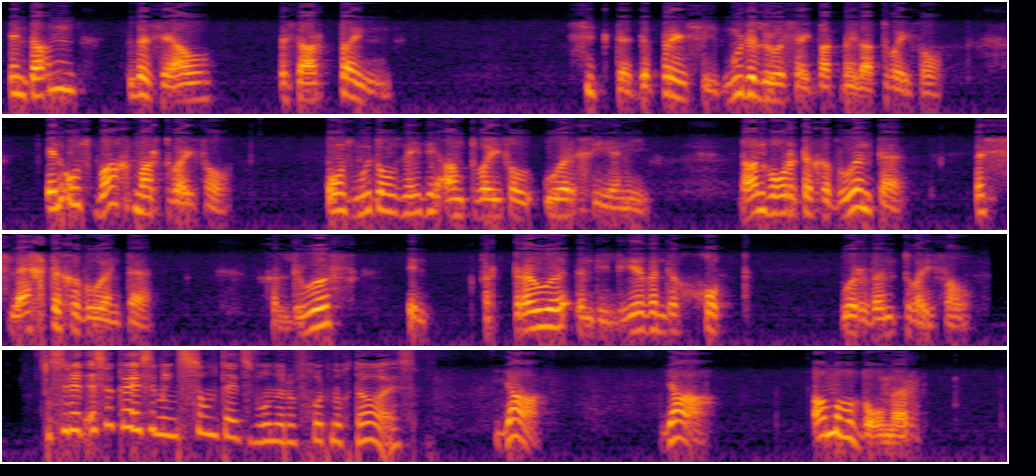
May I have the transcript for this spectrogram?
En dan Lisel is daar pyn. Siekte, depressie, moedeloosheid wat my laat twyfel. En ons mag maar twyfel. Ons moet ons net nie aan twyfel oorgee nie. Dan word dit 'n gewoonte, 'n slegte gewoonte. Geloof en vertroue in die lewende God oorwin twyfel. So dit is okay as 'n mens soms wonder of God nog daar is. Ja. Ja. Almal wonder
